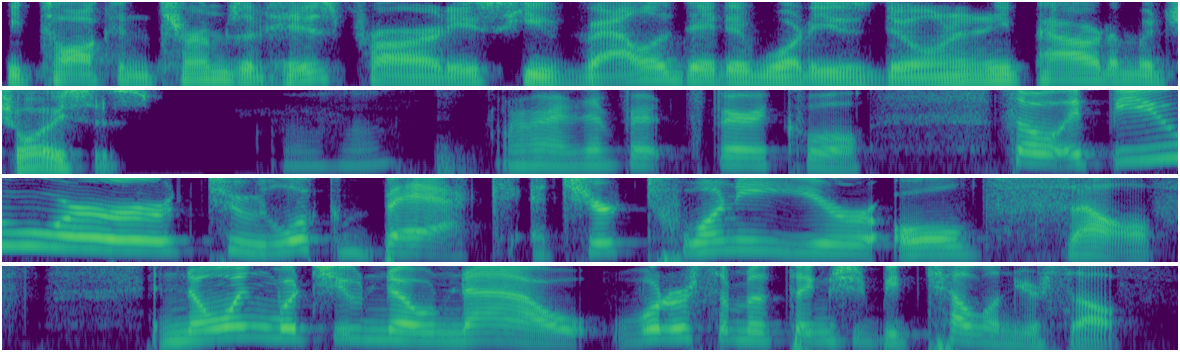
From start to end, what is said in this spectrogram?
He talked in terms of his priorities. He validated what he's doing and he powered him with choices. Mm-hmm. All right, that's very cool. So, if you were to look back at your 20 year old self and knowing what you know now, what are some of the things you'd be telling yourself?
